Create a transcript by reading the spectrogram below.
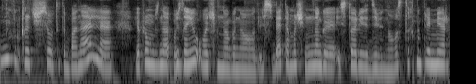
ну, короче, все вот это банальное. Я прям узна- узнаю очень много нового для себя. Там очень много историй из 90-х, например.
